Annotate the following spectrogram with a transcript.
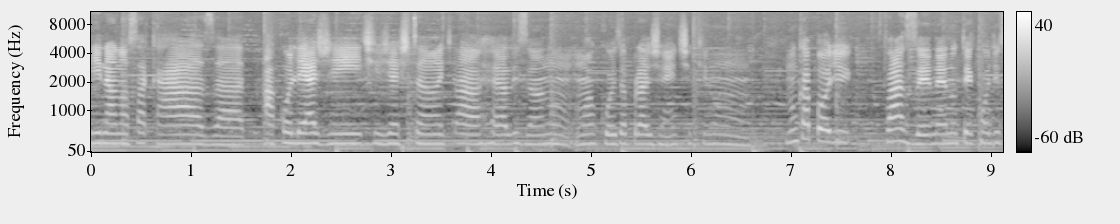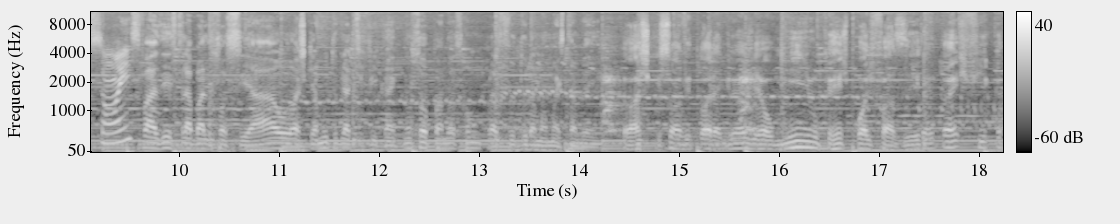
ir na nossa casa, acolher a gente, gestante. Tá realizando uma coisa pra gente que não, nunca pôde fazer, né? Não tem condições. Fazer esse trabalho social, eu acho que é muito gratificante, não só para nós, como para as futuras mamães também. Eu acho que isso é uma vitória grande, é o mínimo que a gente pode fazer. Então a gente fica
